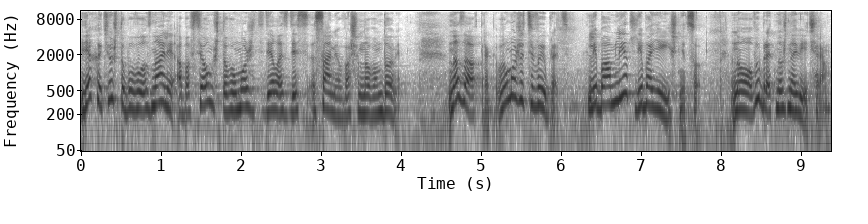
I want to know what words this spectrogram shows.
я хочу, чтобы вы узнали обо всем, что вы можете делать здесь сами в вашем новом доме. На завтрак вы можете выбрать либо омлет, либо яичницу, но выбрать нужно вечером.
